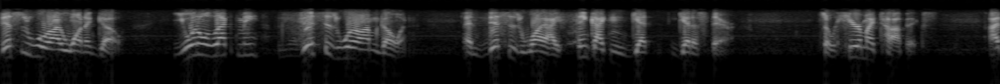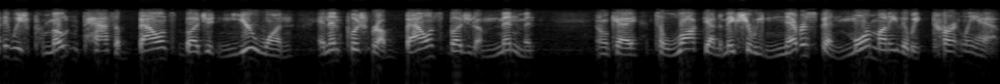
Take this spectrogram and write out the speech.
this is where I want to go. You want to elect me? This is where I'm going. And this is why I think I can get, get us there. So here are my topics. I think we should promote and pass a balanced budget in year one and then push for a balanced budget amendment, okay, to lockdown to make sure we never spend more money than we currently have.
